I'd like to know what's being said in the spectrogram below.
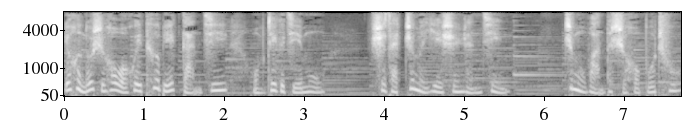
有很多时候，我会特别感激我们这个节目是在这么夜深人静。这么晚的时候播出，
